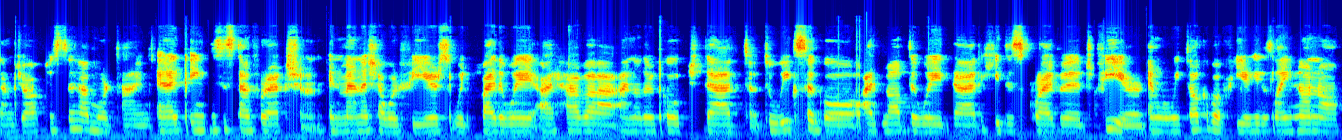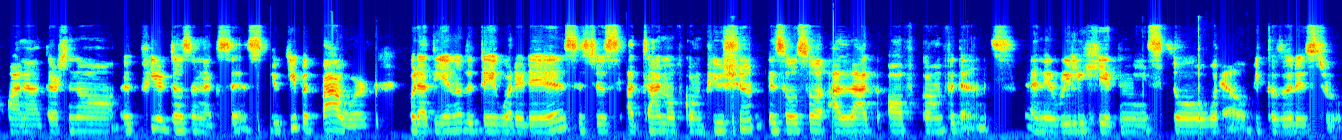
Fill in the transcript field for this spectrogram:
time job, just to have more time. And I think this is time for action and manage our fears. Which, by the way, I have a, another coach that two weeks ago, I love the way that he described it fear. And when we talk about fear, he's like, no, no, Juana, there's no, fear doesn't exist. You give it power, but at the end of the day, what it it's is just a time of confusion. It's also a lack of confidence. And it really hit me so well because it is true.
